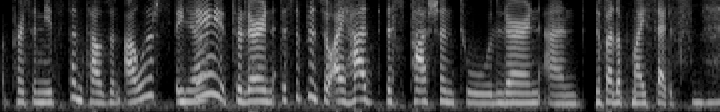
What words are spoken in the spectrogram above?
a person needs 10,000 hours, they yeah. say, to learn discipline. So I had this passion to learn and develop myself. Mm-hmm.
